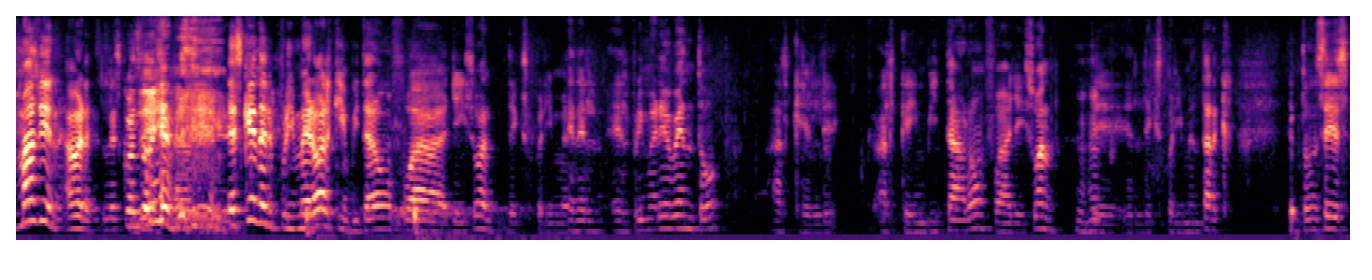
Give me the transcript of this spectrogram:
más bien, a ver, les cuento Sí, bien. sí. Es que en el primero al que invitaron fue a Jason de Experiment. En el, el primer evento al que le- al que invitaron fue a Jason, Ujú. de, el de Experimentar. Entonces,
